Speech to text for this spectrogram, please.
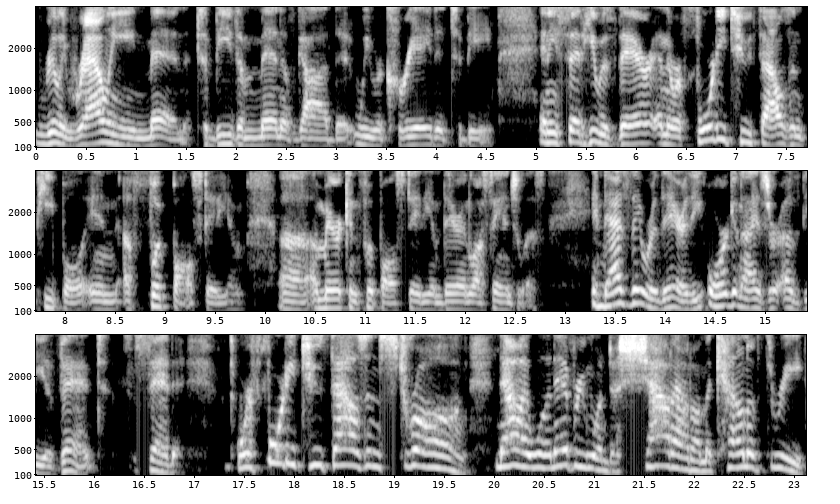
really rallying men to be the men of God that we were created to be. And he said he was there, and there were 42,000 people in a football stadium, uh, American football stadium there in Los Angeles. And as they were there, the organizer of the event said, we're 42,000 strong. Now I want everyone to shout out on the count of three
